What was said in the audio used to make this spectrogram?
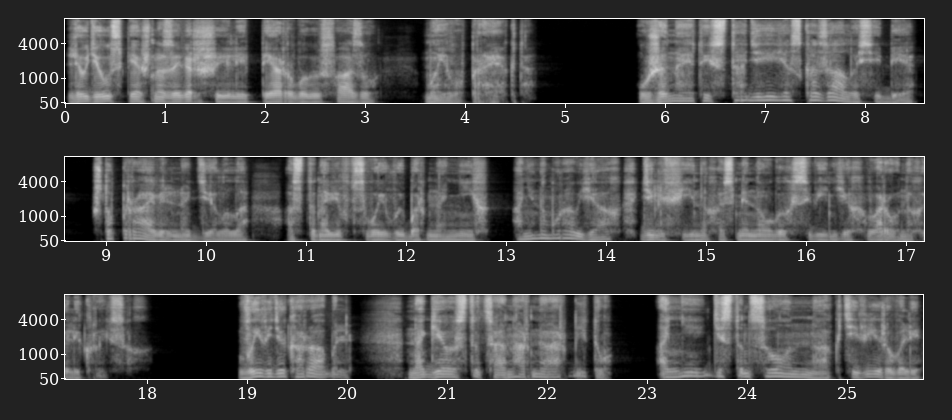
Люди успешно завершили первую фазу моего проекта. Уже на этой стадии я сказала себе, что правильно делала, остановив свой выбор на них, а не на муравьях, дельфинах, осьминогах, свиньях, воронах или крысах. Выведя корабль на геостационарную орбиту, они дистанционно активировали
